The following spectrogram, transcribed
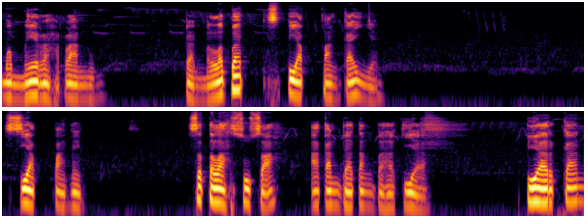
memerah ranum dan melebat setiap tangkainya. Siap panen. Setelah susah akan datang bahagia. Biarkan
